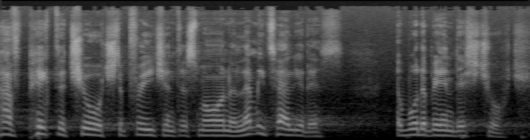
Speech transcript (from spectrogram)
have picked a church to preach in this morning, let me tell you this it would have been this church.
